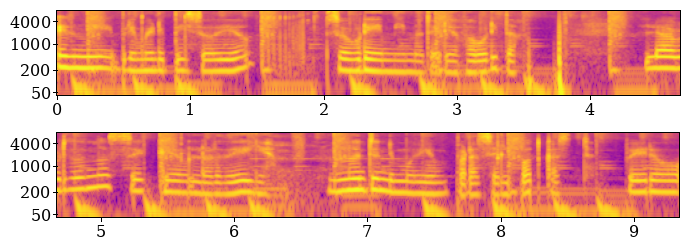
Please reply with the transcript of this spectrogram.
es mi primer episodio sobre mi materia favorita. La verdad no sé qué hablar de ella. No entendí muy bien para hacer el podcast, pero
